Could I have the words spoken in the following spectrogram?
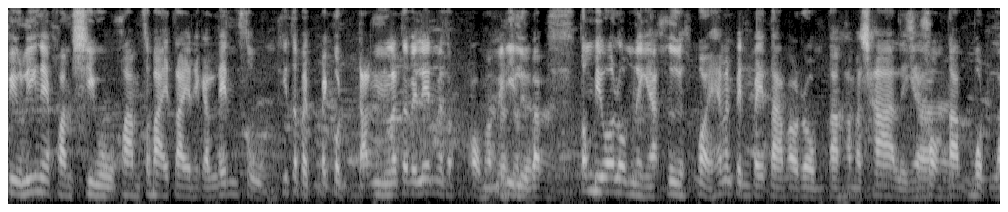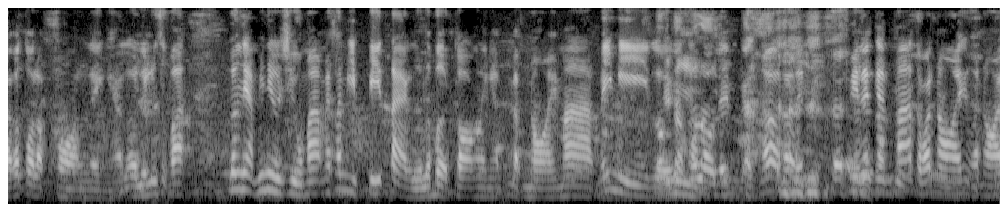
ฟีลลิ่งในความชิลความสบายใจในการเล่นสูง ที่จะไปไปกดดันแล้วจะไปเล่นมันจะออกมาไม่ดีหรือแบบต้องบิวอารมณ์อะไรเงี้ยคือปล่อยให้มันเป็นไปตามอารมณ์ตามธรรมชาติอะไรเงี้ยใช่ ของตามบทแล้วก็ตัวละครอะไรเงี้ยเราเลยรู้สึกว่าเรื่องเนี้ยพี่นิวชิลมากไม่ค่อยมีปีดแตกหรือระเบิดกองอะไรเงี้ยแบบน้อยมาก ไม่มีเลเราย แต่ว่าเราเล่นกัน ก็เราเล่นมีเล่นกันมากแต่ว่าน้อยถือว่าน้อย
